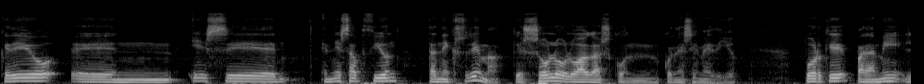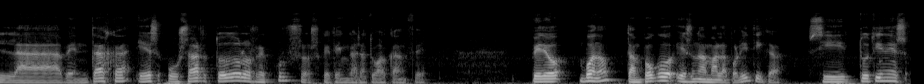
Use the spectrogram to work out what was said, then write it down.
creo en, esa opción tan extrema, que solo lo hagas con ese medio. Porque para mí la ventaja es usar todos los recursos que tengas a tu alcance. Pero bueno, tampoco es una mala política. Si tú tienes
